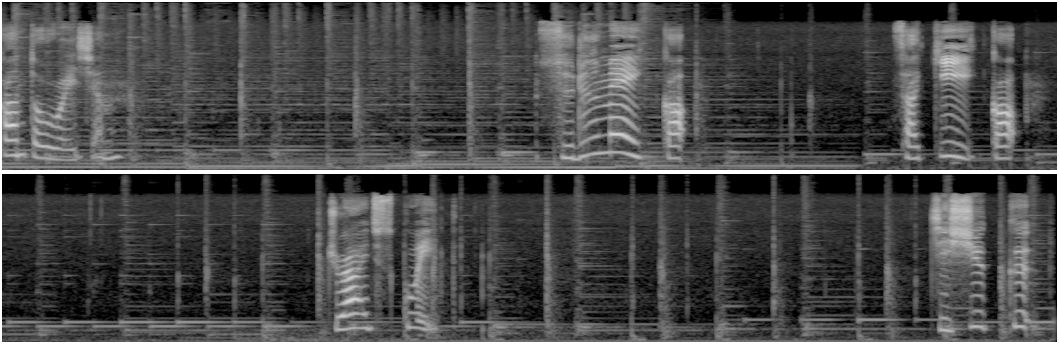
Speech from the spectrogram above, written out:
関東 region スルメイカサキイカ dried squid 自粛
